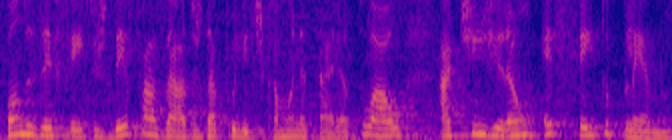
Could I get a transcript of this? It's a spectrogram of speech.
quando os efeitos defasados da política monetária atual atingirão efeito pleno.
